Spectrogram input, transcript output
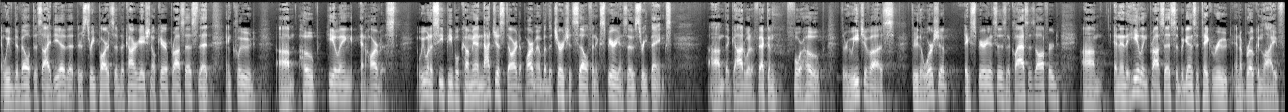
And we've developed this idea that there's three parts of the congregational care process that include um, hope, healing, and harvest. We want to see people come in, not just to our department, but the church itself, and experience those three things. Um, that God would affect them for hope through each of us, through the worship experiences, the classes offered, um, and then the healing process that begins to take root in a broken life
